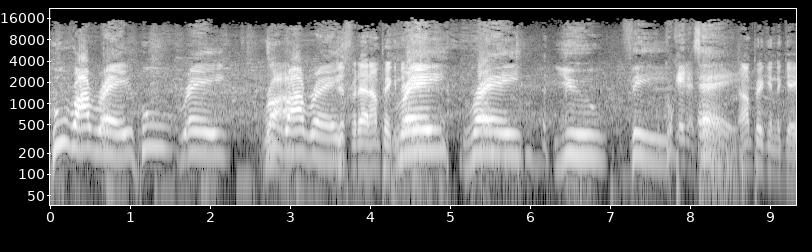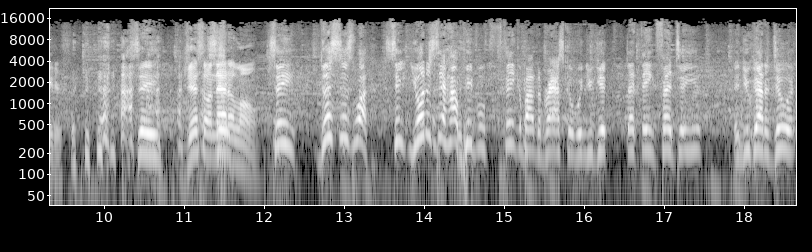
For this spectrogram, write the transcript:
Hoorah Ray, Hooray, Hoorah Ray. Just for that, I'm picking Ray, the Ray, U, V, A. I'm picking the Gators. See? Just on See? that alone. See, this is what. See, you understand how people think about Nebraska when you get that thing fed to you and you got to do it?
